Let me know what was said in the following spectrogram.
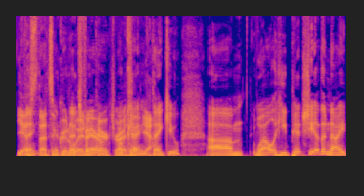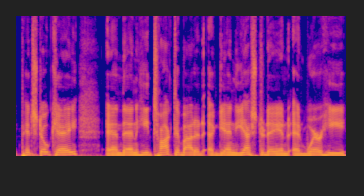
Yes, Think? that's a good that's way fair? to characterize okay, it. Yeah. thank you. Um, well, he pitched the other night, pitched okay, and then he talked about it again yesterday and, and where he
